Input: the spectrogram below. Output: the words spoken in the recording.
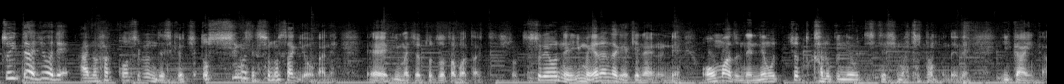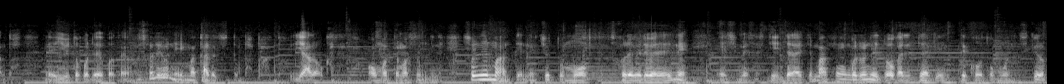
ツイッター上であの発行するんですけど、ちょっとすいません、その作業がね、えー、今ちょっとドタバタして、それをね、今やらなきゃいけないのにね、思わずね、寝落ち、ちょっと軽く寝落ちしてしまったと思うんでね、いかんいかんとえいうところでございます。それをね、今からちょっとパパッとやろうかなと思ってますんでね、それでもあってね、ちょっともう、それぐらいでね、えー、締めさせていただいて、まあ今後のね、動画に手上げていこうと思うんですけど、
